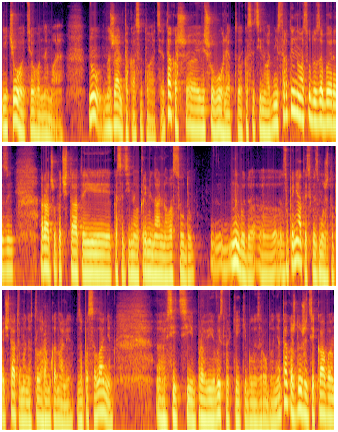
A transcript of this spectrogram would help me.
нічого цього немає. Ну, на жаль, така ситуація. Також е, війшов огляд касаційного адміністративного суду за березень. Раджу почитати і касаційного кримінального суду. Не буду е, зупинятись, ви зможете почитати в мене в телеграм-каналі за посиланням всі ці праві висновки, які були зроблені. Також дуже цікаво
